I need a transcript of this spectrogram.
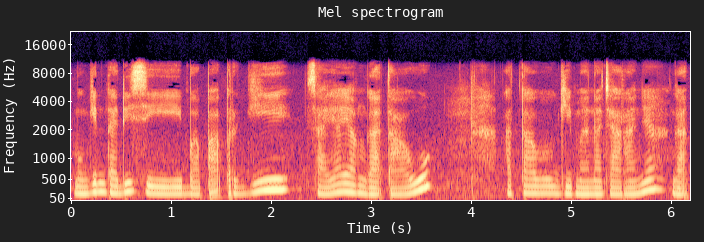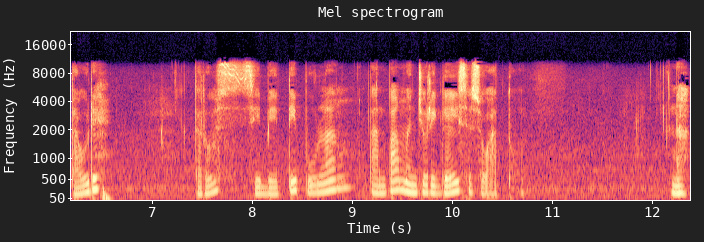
Mungkin tadi si bapak pergi, saya yang gak tahu, atau gimana caranya gak tahu deh. Terus si Betty pulang tanpa mencurigai sesuatu. Nah,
